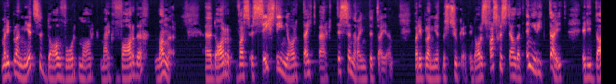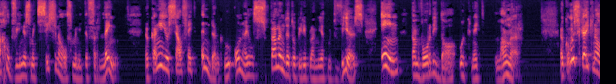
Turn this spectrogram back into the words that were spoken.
maar die planeet se dae word maar merkwaardig langer uh, daar was 'n 16 jaar tydperk tussen ruimtetuie wat die planeet besoek het en daar is vasgestel dat in hierdie tyd het die dag op Venus met 6.5 minute verleng. Nou kan jy jouself net indink hoe onheilspellend dit op hierdie planeet moet wees en dan word die dae ook net langer. Nou kom ons kyk na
